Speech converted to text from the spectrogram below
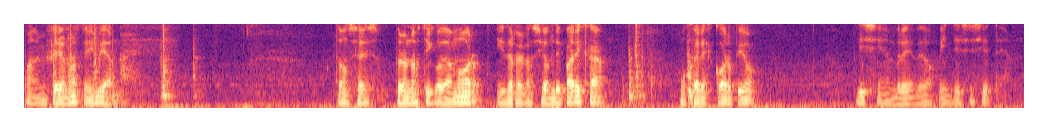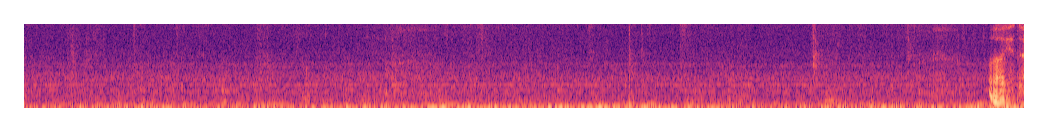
Bueno, hemisferio norte de invierno. Entonces, pronóstico de amor y de relación de pareja, mujer escorpio, diciembre de 2017. Ahí está.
